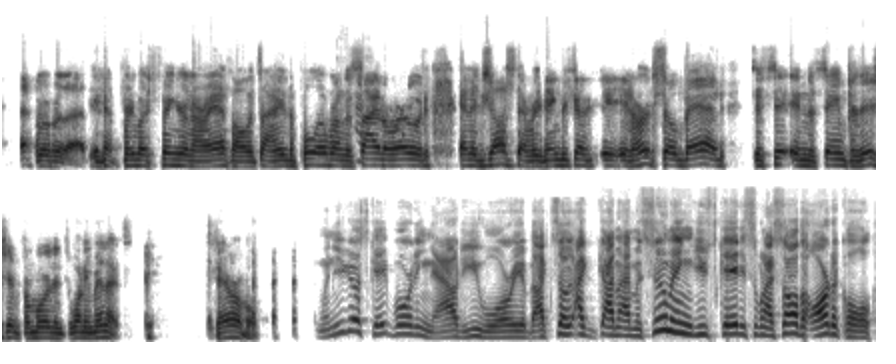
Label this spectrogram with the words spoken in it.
I remember that. Yeah, pretty much fingering our ass all the time. He had to pull over on the side of the road and adjust everything because it, it hurt so bad to sit in the same position for more than 20 minutes. Terrible. When you go skateboarding now, do you worry about? Like, so I, I'm, I'm assuming you skated. So when I saw the article,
